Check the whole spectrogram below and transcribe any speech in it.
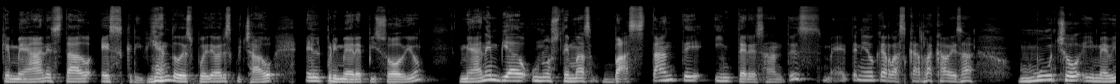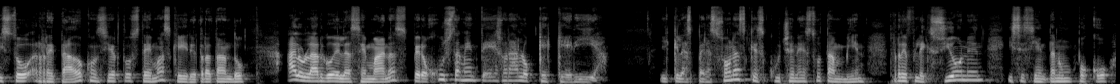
que me han estado escribiendo después de haber escuchado el primer episodio. Me han enviado unos temas bastante interesantes. Me he tenido que rascar la cabeza mucho y me he visto retado con ciertos temas que iré tratando a lo largo de las semanas, pero justamente eso era lo que quería y que las personas que escuchen esto también reflexionen y se sientan un poco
